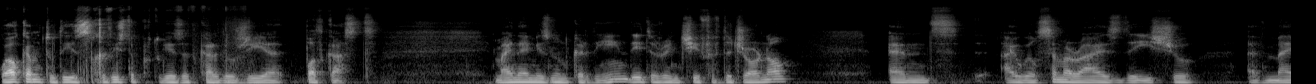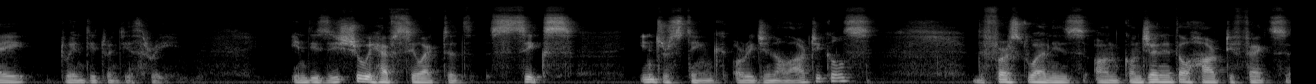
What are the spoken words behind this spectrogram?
Welcome to this Revista Portuguesa de Cardiologia podcast. My name is Nuno Cardim, editor in chief of the journal, and I will summarize the issue of May 2023. In this issue, we have selected six interesting original articles. The first one is on congenital heart defects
